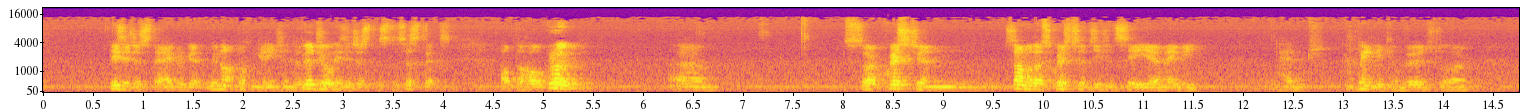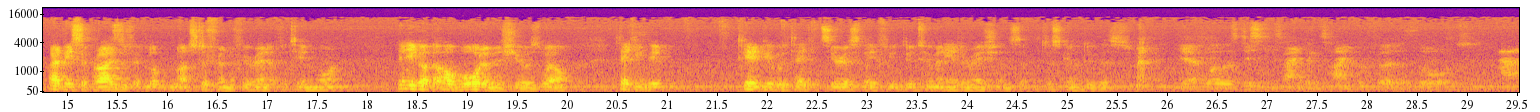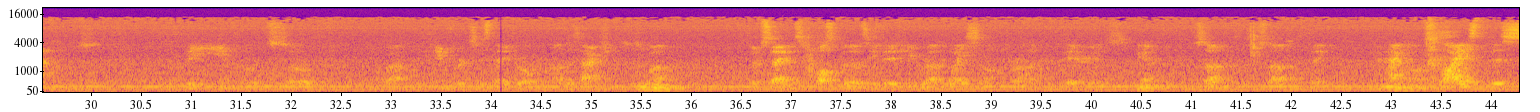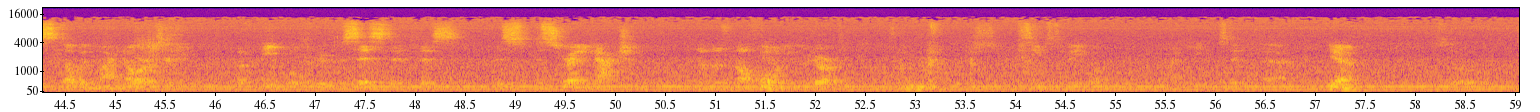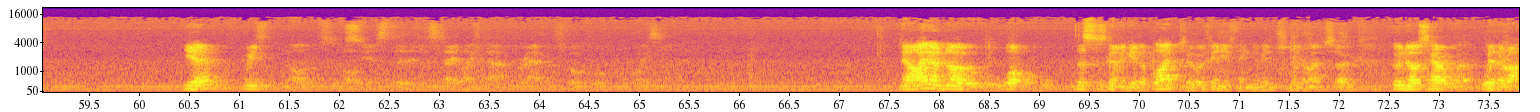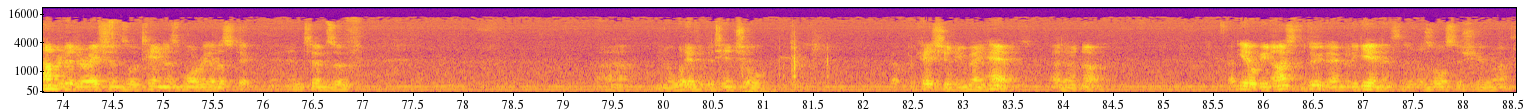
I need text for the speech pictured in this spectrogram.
These are just the aggregate. We're not looking at each individual. These are just the statistics of the whole group. Um, so, question. Some of those questions you can see. Yeah, maybe hadn't completely converged. Although I'd be surprised if it looked much different if we ran it for ten more. Then you've got the whole boredom issue as well. Taking pe- getting people to take it seriously. If you do too many iterations, they're just going to do this. Yeah, well, there's disentangling time for further thought and the influence of well, inferences they draw from others' actions as well. So I'm saying there's a possibility that if you run away some for a hundred periods, Yeah. some start to think, hang on, why is this stubborn minority of people who persist in this this, this strange action and does not following the majority? Mhm. Which seems to be what I keep sitting there. Yeah. So Yeah. We. it's not obvious that it'll stay like that forever, so we'll we'll waste nothing. Now I don't know what this is going to get applied to, if anything, eventually, right? So who knows how whether hundred iterations or ten is more realistic in terms of uh, you know whatever potential application you may have. I don't know. But yeah, it would be nice to do that, but again, it's a resource issue, right?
